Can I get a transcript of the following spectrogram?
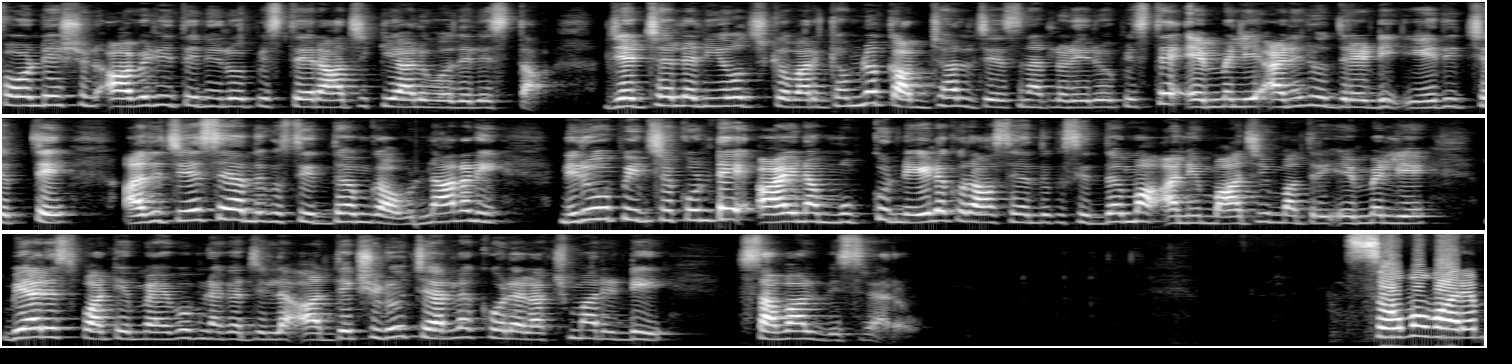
ఫౌండేషన్ అవినీతి నిరూపిస్తే రాజకీయాలు వదిలిస్తా. జడ్చర్ల నియోజకవర్గంలో కబ్జాలు చేసినట్లు నిరూపిస్తే ఎమ్మెల్యే అనిరుద్ రెడ్డి ఏది చెప్తే అది చేసేందుకు సిద్ధంగా ఉన్నానని నిరూపించకుంటే ఆయన ముక్కు నేలకు రాసేందుకు సిద్ధమా అని మాజీ మంత్రి ఎమ్మెల్యే బీఆర్ఎస్ పార్టీ మహబూబ్ నగర్ జిల్లా అధ్యక్షుడు చెర్లకోల లక్ష్మారెడ్డి సవాల్ విసిరారు. సోమవారం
